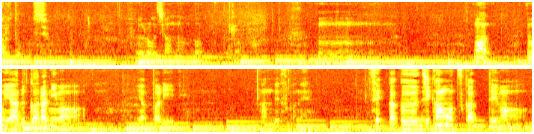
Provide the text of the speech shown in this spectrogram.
あると思うんですよプロじゃなかったらうんまあでもやるからにはやっぱりなんですかね。せっかく時間を使ってまあ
